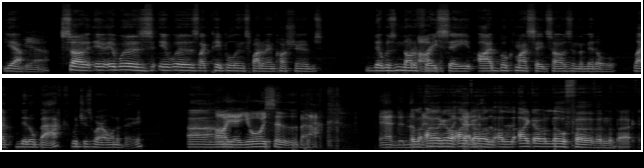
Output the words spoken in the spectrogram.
yeah. Yeah. So it, it was it was like people in Spider-Man costumes. There was not a Oh, free yeah. seat. I booked my seat, so I was in the middle, like middle back, which is where I want to be. Um, oh yeah, you always sit at the back and in the Well, middle. I go, like, I go, is the a, a, back. I go a little further than the back.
